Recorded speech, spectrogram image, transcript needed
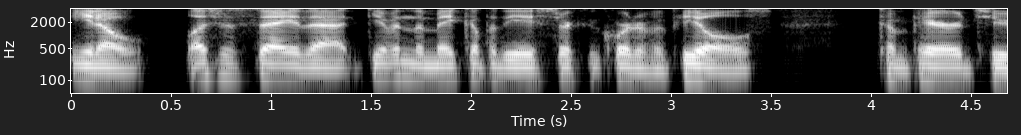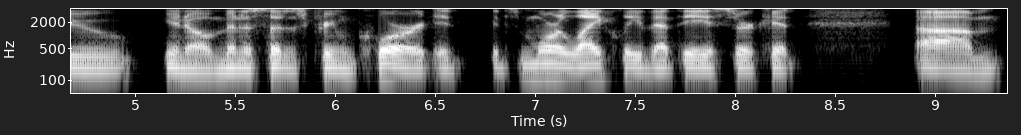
you know let's just say that given the makeup of the eighth circuit court of appeals compared to you know minnesota supreme court it, it's more likely that the eighth circuit um,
